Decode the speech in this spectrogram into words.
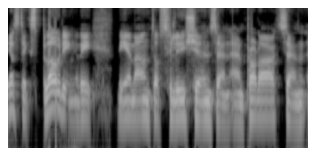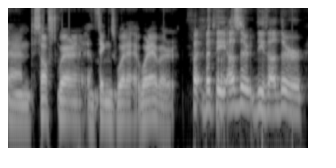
just exploding the the amount of solutions and, and products and, and software and things whatever. But but So the other these other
